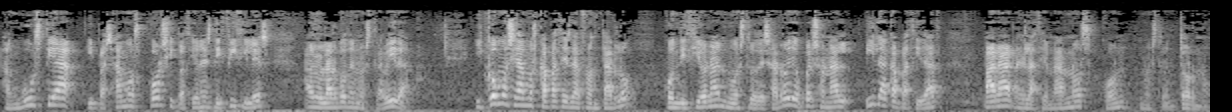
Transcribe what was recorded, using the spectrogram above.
angustia y pasamos por situaciones difíciles a lo largo de nuestra vida. Y cómo seamos capaces de afrontarlo condiciona nuestro desarrollo personal y la capacidad para relacionarnos con nuestro entorno.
